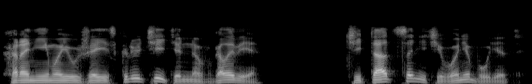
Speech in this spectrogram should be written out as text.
хранимой уже исключительно в голове, читаться ничего не будет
